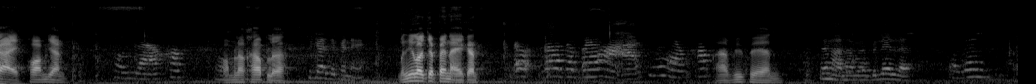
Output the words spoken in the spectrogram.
กายพร้อมยังพร้อมแล้วครับพร้อมแล้วครับเหรอพี่กายจะไปไหน วันนี้เราจะไปไหนกันเราเราจะไปหาพี่แฮมครับหาพี่แฟนไปหาทำไมไปเล่นเลยไปเล่นไป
